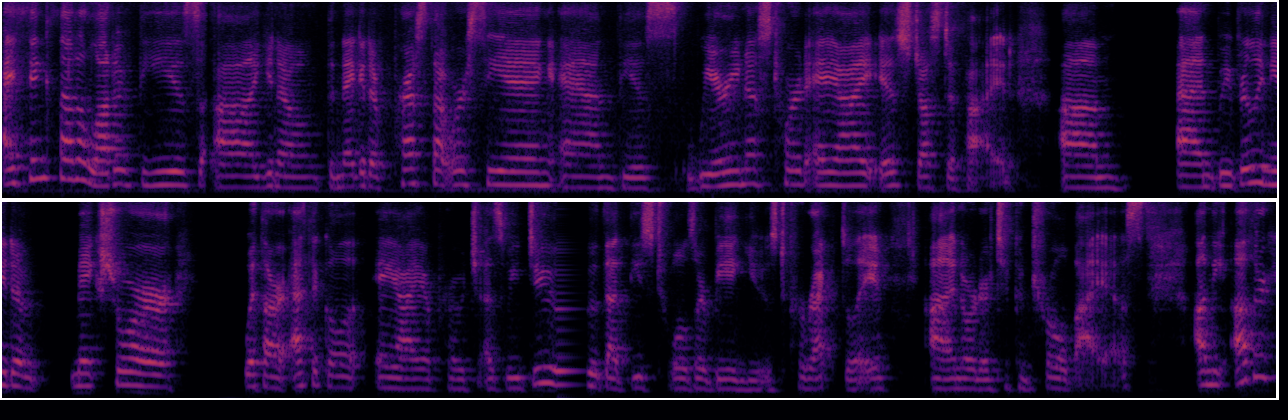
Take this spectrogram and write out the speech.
I think that a lot of these, uh, you know, the negative press that we're seeing and this weariness toward AI is justified. Um, and we really need to make sure with our ethical AI approach as we do that these tools are being used correctly uh, in order to control bias. On the other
